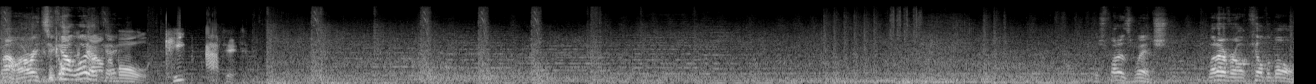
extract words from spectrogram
Wow, I already took out to one. down Okay. them all. Keep at it. Which one which? Whatever, I'll kill them all.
